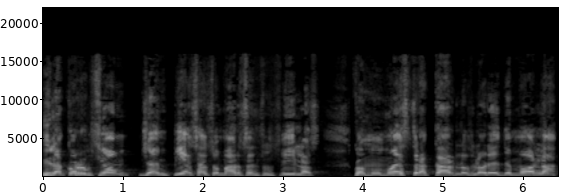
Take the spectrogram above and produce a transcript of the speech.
Y la corrupción ya empieza a asomarse en sus filas, como muestra Carlos Loret de Mola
